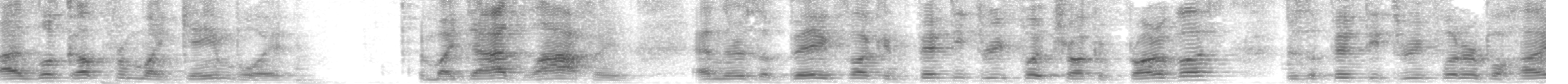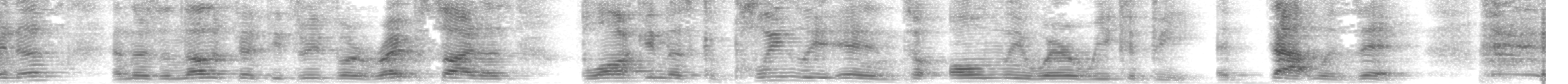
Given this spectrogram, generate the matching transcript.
I look up from my Game Boy, and my dad's laughing, and there's a big fucking 53 foot truck in front of us. There's a 53 footer behind us, and there's another 53 footer right beside us, blocking us completely in to only where we could be, and that was it.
